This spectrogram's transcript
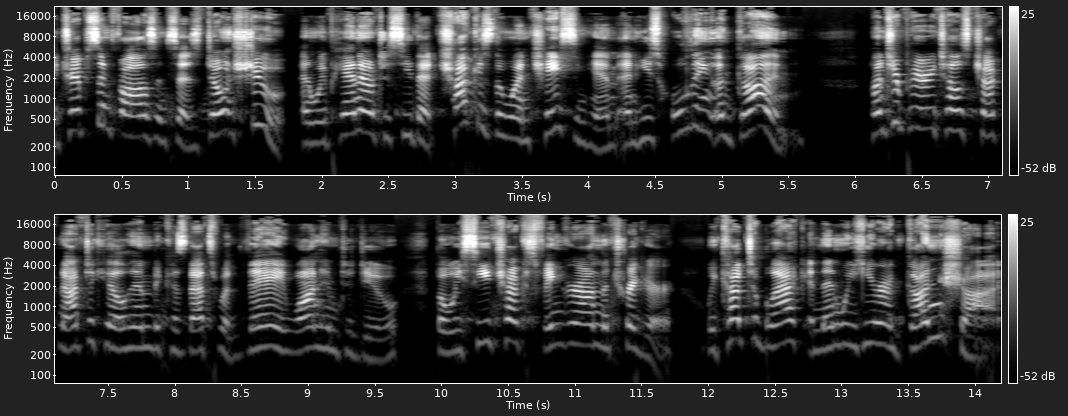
He trips and falls and says, Don't shoot. And we pan out to see that Chuck is the one chasing him and he's holding a gun. Hunter Perry tells Chuck not to kill him because that's what they want him to do, but we see Chuck's finger on the trigger. We cut to black and then we hear a gunshot.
